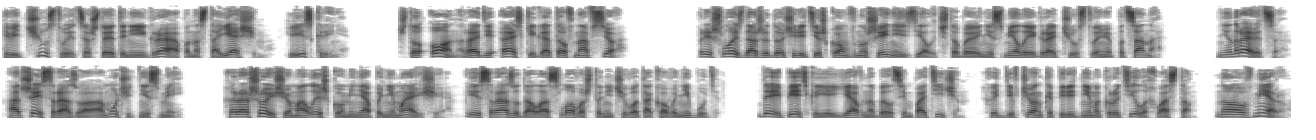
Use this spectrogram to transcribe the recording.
И ведь чувствуется, что это не игра, а по-настоящему, искренне. Что он ради Аськи готов на все. Пришлось даже дочери тяжком внушение сделать, чтобы не смело играть чувствами пацана. Не нравится? Отшей сразу, а мучить не смей. Хорошо еще малышка у меня понимающая, и сразу дала слово, что ничего такого не будет. Да и Петька ей явно был симпатичен, хоть девчонка перед ним и крутила хвостом. Но в меру,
